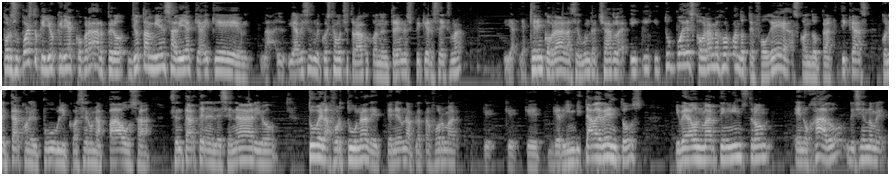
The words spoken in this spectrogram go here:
Por supuesto que yo quería cobrar, pero yo también sabía que hay que, y a veces me cuesta mucho trabajo cuando entreno Speaker Sexma, ya, quieren cobrar a la segunda charla. Y, tú puedes cobrar mejor cuando te fogueas, cuando practicas conectar con el público, hacer una pausa, sentarte en el escenario. Tuve la fortuna de tener una plataforma que, que, que, invitaba eventos y ver a un Martin Lindstrom enojado diciéndome,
